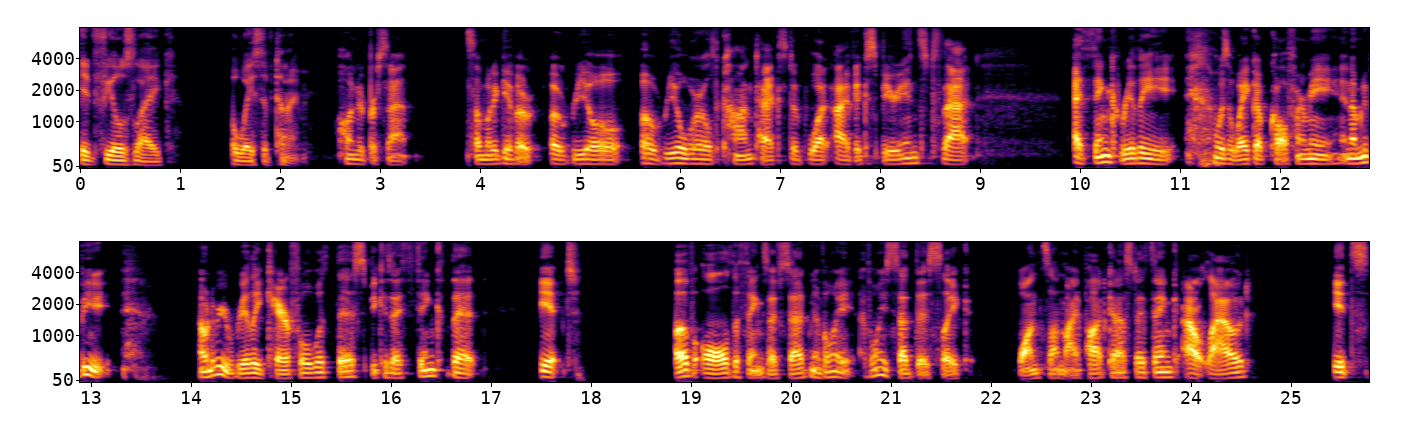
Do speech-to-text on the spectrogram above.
it feels like a waste of time. 100%. So I'm going to give a, a real a real world context of what I've experienced that I think really was a wake up call for me. And I'm going to be I'm going to be really careful with this because I think that it of all the things I've said and I've only I've only said this like once on my podcast I think out loud it's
